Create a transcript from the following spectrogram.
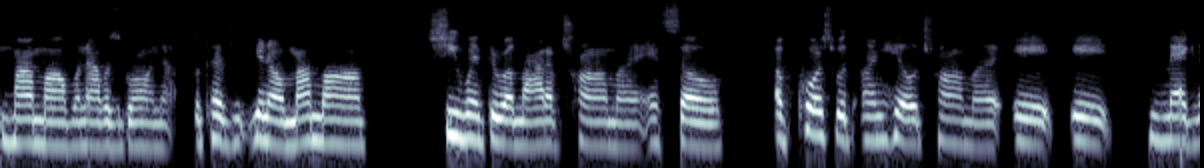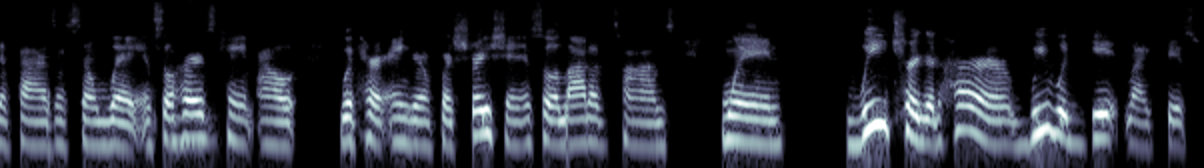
my mom when I was growing up. Because, you know, my mom, she went through a lot of trauma. And so of course with unhealed trauma, it it magnifies in some way. And so hers mm-hmm. came out with her anger and frustration. And so a lot of times when we triggered her, we would get like this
